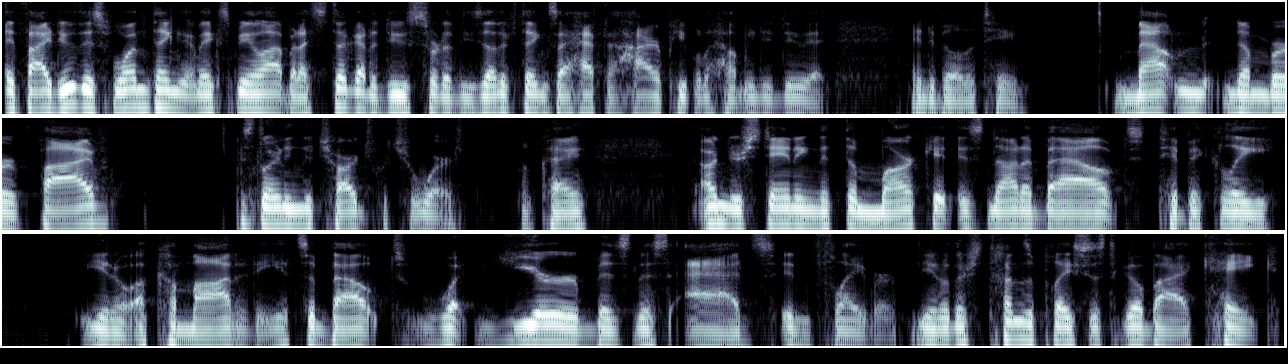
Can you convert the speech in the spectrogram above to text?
if I do this one thing, it makes me a lot, but I still got to do sort of these other things. I have to hire people to help me to do it and to build a team. Mountain number five is learning to charge what you're worth. Okay. Understanding that the market is not about typically, you know, a commodity. It's about what your business adds in flavor. You know, there's tons of places to go buy a cake,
